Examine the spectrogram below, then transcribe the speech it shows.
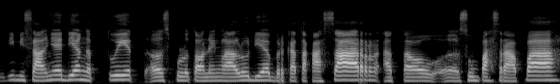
Jadi misalnya dia nge-tweet uh, 10 tahun yang lalu dia berkata kasar atau uh, sumpah serapah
